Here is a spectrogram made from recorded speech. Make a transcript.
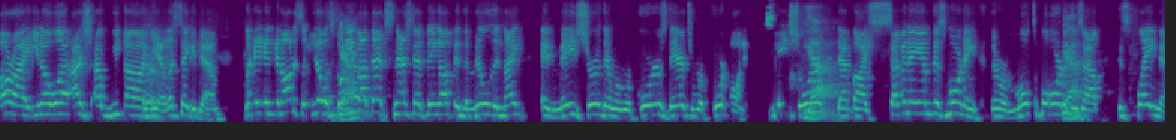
all right, you know what? I, sh- I we, uh, yeah. let's take it down. But- And, and honestly, you know what's funny Yeah. about that? Snatched that thing up in the middle of the night and made sure there were reporters there to report on it. Made sure Yeah. that by 7 a.m. this morning, there were multiple articles out displaying that.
